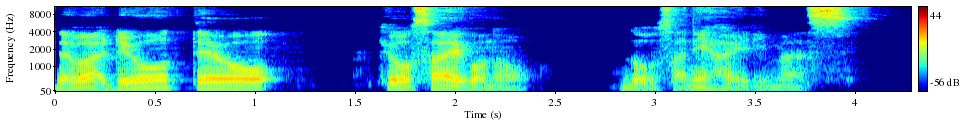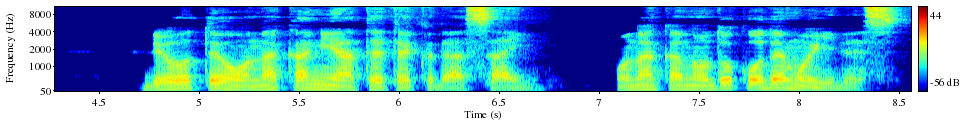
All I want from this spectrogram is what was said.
では、両手を今日最後の動作に入ります。両手をお腹に当ててください。お腹のどこでもいいです。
